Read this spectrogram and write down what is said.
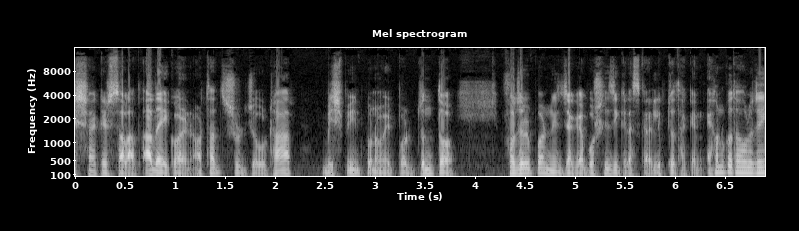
এশাকের সালাত আদায় করেন। অর্থাৎ সূর্য ওঠার বিশ মিনিট, পনেরো মিনিট পর্যন্ত ফজরের পর নিজ জায়গায় বসে জিজ্ঞাসকারে লিপ্ত থাকেন। এখন কথা হলো যে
